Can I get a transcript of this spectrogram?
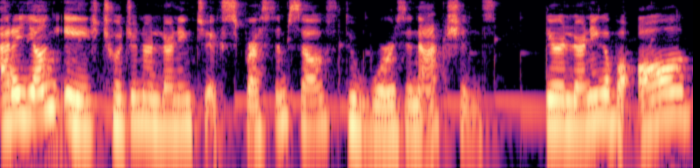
At a young age, children are learning to express themselves through words and actions. They are learning about all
